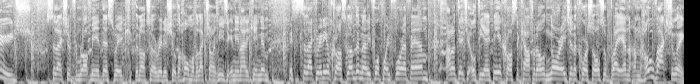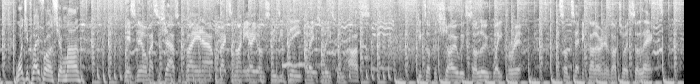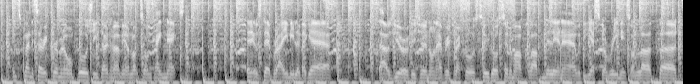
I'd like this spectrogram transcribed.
Huge selection from Rob Mead this week. The Nocturnal Radio Show, the home of electronic music in the United Kingdom. It's a select radio across London, 94.4 FM, and on digital DAB across the capital, Norwich, and of course also Brighton and Hove, actually. What'd you play for us, young man? Yes, Neil, massive shouts for playing out. Back to 98 on Sleazy Deep, latest release from us. Kicks off the show with Salute, Wait For It. That's on Technicolor and it was our choice Select. Interplanetary Criminal and Porgy, Don't Hurt Me on Locked On came next. Then it was Deborah Amy Leveguer. That was Eurovision on Average Records. Two Door Cinema Club Millionaire with the Yeska remix on Lower Third.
